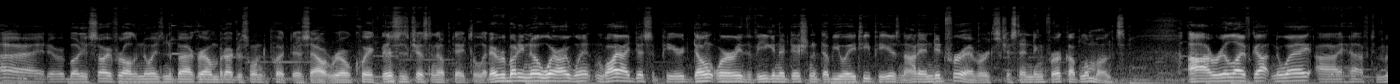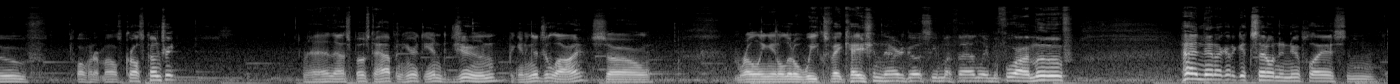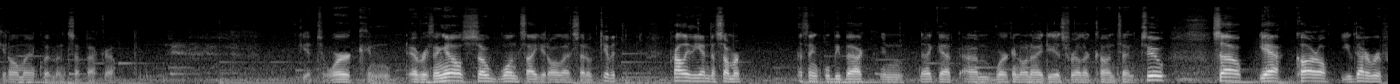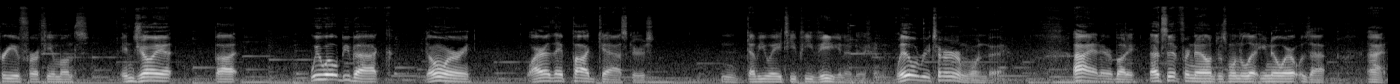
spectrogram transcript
Alright, everybody, sorry for all the noise in the background, but I just wanted to put this out real quick. This is just an update to let everybody know where I went and why I disappeared. Don't worry, the vegan edition of WATP is not ended forever, it's just ending for a couple of months. Uh, real life got in the way. I have to move 1,200 miles across country, and that's supposed to happen here at the end of June, beginning of July, so I'm rolling in a little week's vacation there to go see my family before I move. And then I gotta get settled in a new place and get all my equipment set back up get to work and everything else. So once I get all that settled, give it probably the end of summer. I think we'll be back, and I got I'm working on ideas for other content too. So yeah, Carl, you got a reprieve for a few months. Enjoy it, but we will be back. Don't worry. Why are they podcasters? Hmm, WATP Vegan Edition will return one day. All right, everybody. That's it for now. Just wanted to let you know where it was at. All right.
